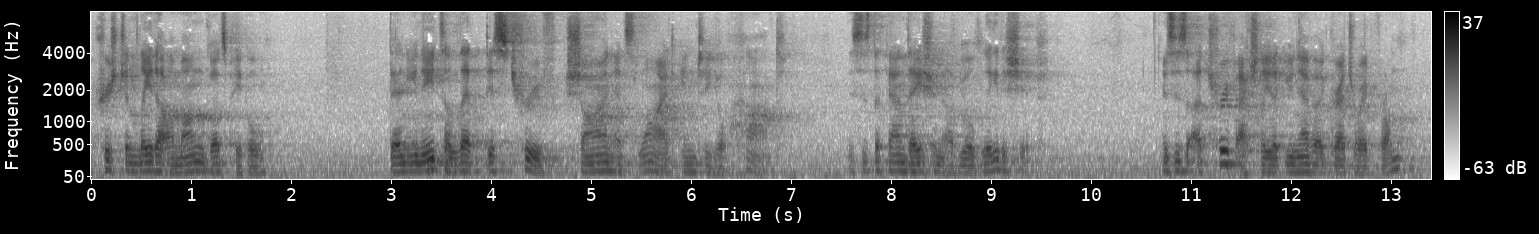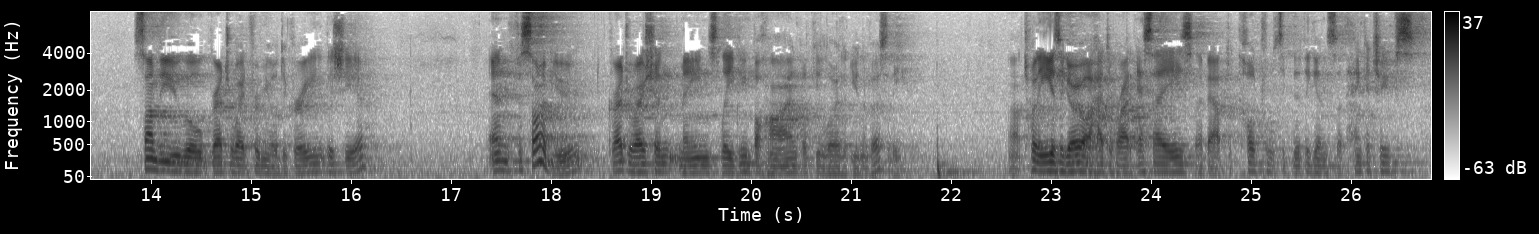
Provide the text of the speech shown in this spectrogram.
a Christian leader among God's people, then you need to let this truth shine its light into your heart. This is the foundation of your leadership. This is a truth, actually, that you never graduate from. Some of you will graduate from your degree this year. And for some of you, graduation means leaving behind what you learned at university. Uh, 20 years ago, I had to write essays about the cultural significance of handkerchiefs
